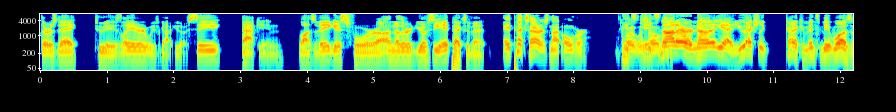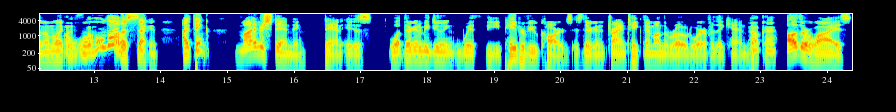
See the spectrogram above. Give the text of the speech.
Thursday. Two days later, we've got UFC back in Las Vegas for uh, another UFC Apex event. Apex Hour is not over. It's, it it's over. not air. No, yeah, you actually kind of convinced me it was, and I'm like, well, hold on a second. I think my understanding, Dan, is what they're going to be doing with the pay per view cards is they're going to try and take them on the road wherever they can. But Okay. otherwise,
